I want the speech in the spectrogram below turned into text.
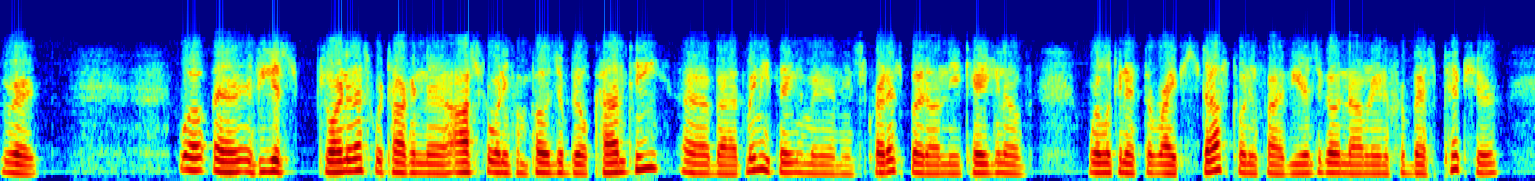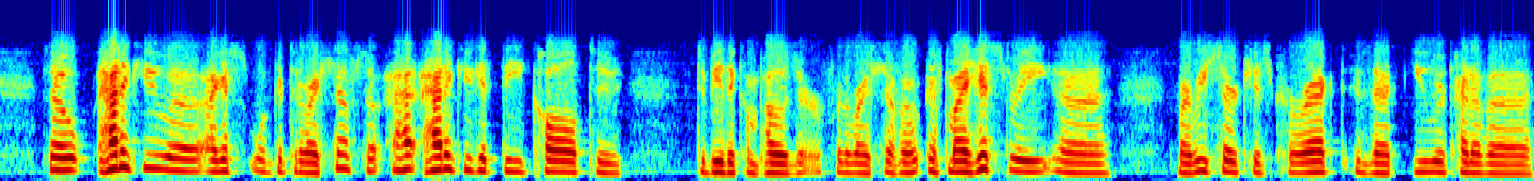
Right. Well, uh, if you just joining us, we're talking to Oscar-winning composer Bill Conti uh, about many things, many of his credits, but on the occasion of we're looking at the right stuff, 25 years ago, nominated for Best Picture. So, how did you? Uh, I guess we'll get to the right stuff. So, how, how did you get the call to to be the composer for the right stuff? If my history, uh, my research is correct, is that you were kind of a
